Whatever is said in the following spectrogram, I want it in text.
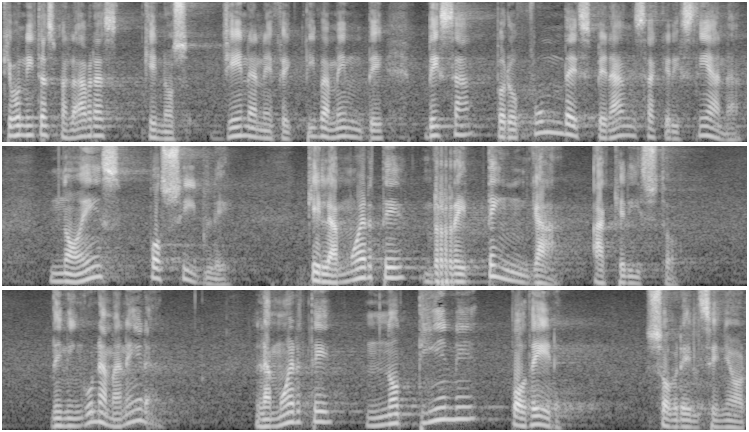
qué bonitas palabras que nos llenan efectivamente de esa profunda esperanza cristiana. No es posible que la muerte retenga a Cristo. De ninguna manera. La muerte no tiene poder sobre el Señor.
